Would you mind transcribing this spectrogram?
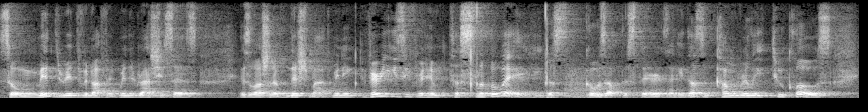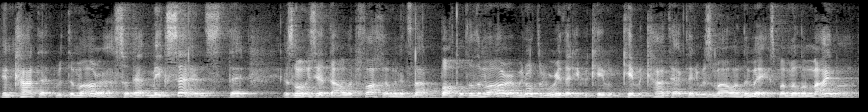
So midrid v'nafik. Midrid Rashi says is a lashon of nishmat, meaning very easy for him to slip away. He just goes up the stairs and he doesn't come really too close in contact with the ma'ara. So that makes sense that as long as he had dalit fachim and it's not bottled to the ma'ara, we don't have to worry that he became, came in contact and he was mal on the mace. But milamaila,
